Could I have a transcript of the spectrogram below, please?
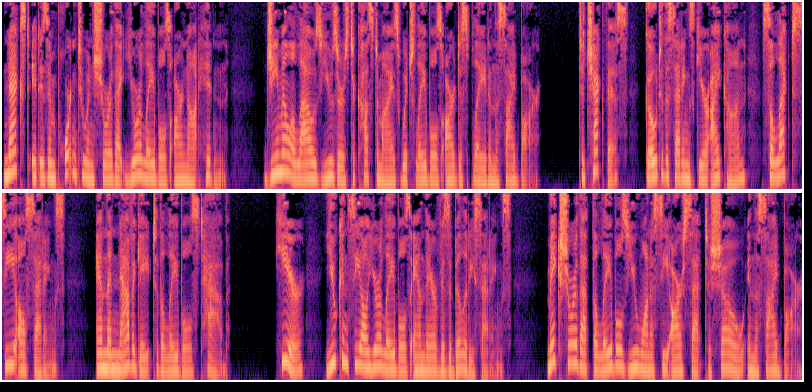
Next, it is important to ensure that your labels are not hidden. Gmail allows users to customize which labels are displayed in the sidebar. To check this, go to the Settings gear icon, select See All Settings, and then navigate to the Labels tab. Here, you can see all your labels and their visibility settings. Make sure that the labels you want to see are set to show in the sidebar.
